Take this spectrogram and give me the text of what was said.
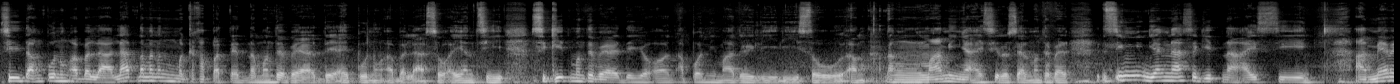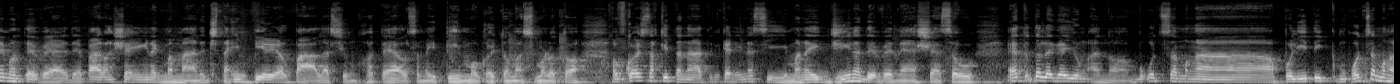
si ang punong abala, lahat naman ng magkakapatid na Monteverde ay punong abala. So, ayan, si, si Kit Monteverde yon apo ni Mother Lily. So, ang, ang mami niya ay si Rosel Monteverde. Si, yung nasa gitna ay si uh, Meme Monteverde. Parang siya yung nagmamanage ng Imperial Palace, yung hotel sa may Timog or Tomas Moroto. Course, nakita natin kanina si Manay Gina de Venecia. So, eto talaga yung ano, bukod sa mga politik, bukod sa mga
